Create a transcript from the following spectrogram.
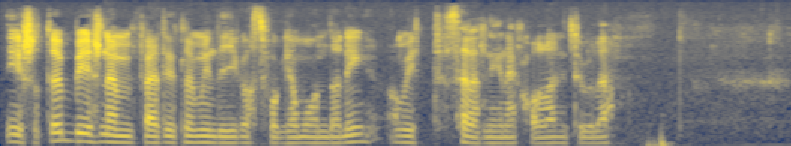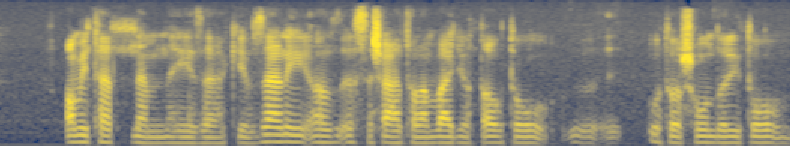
és a többi, és nem feltétlenül mindegyik azt fogja mondani, amit szeretnének hallani tőle. Amit hát nem nehéz elképzelni, az összes általán vágyott autó utolsó undorító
